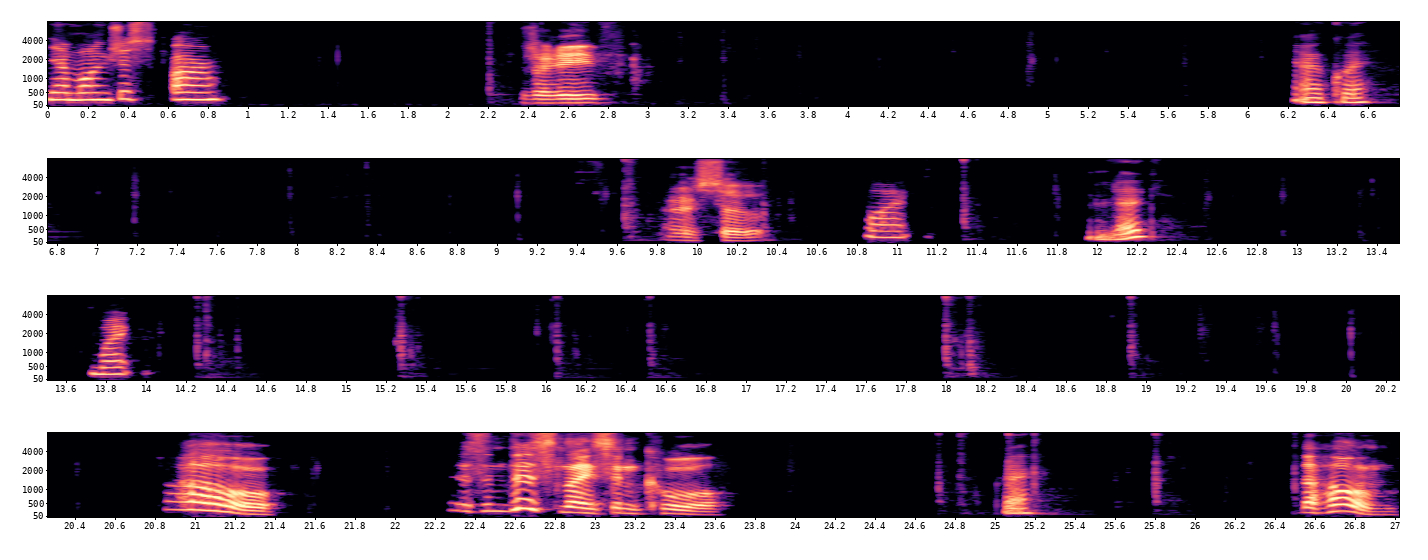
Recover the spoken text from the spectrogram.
Il en manque juste un. J'arrive. Un quoi? Un ça. Ouais. Log? Ouais. Oh! Isn't this nice and cool? Okay. The home.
